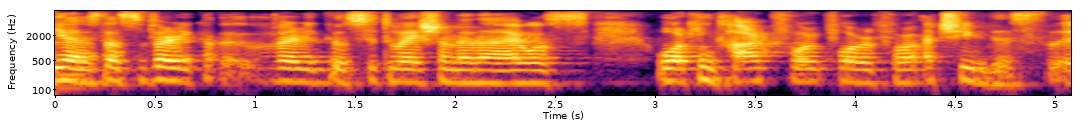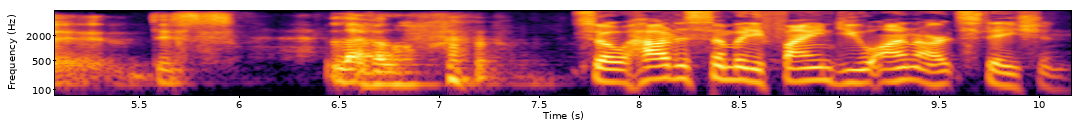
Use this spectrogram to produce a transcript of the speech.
yes, that's a very very good situation, and I was working hard for for for achieve this uh, this level. so, how does somebody find you on ArtStation?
